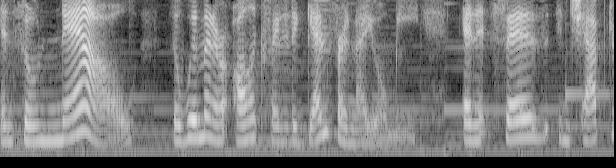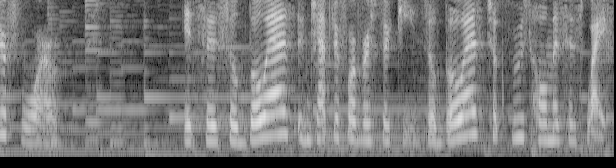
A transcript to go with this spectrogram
And so now the women are all excited again for Naomi. And it says in chapter 4, it says, So Boaz, in chapter 4, verse 13, so Boaz took Ruth home as his wife.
